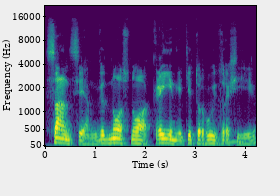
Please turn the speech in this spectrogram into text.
санкціям відносно країн, які торгують з Росією,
